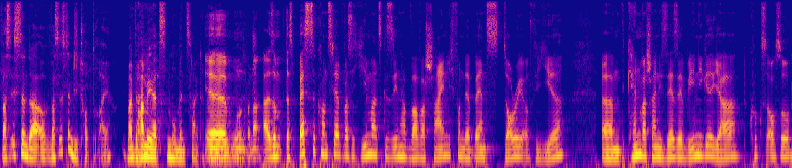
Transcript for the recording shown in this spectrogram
Was ist denn da, was ist denn die Top 3? Ich meine, wir haben ja jetzt einen Moment Zeit. da Ähm, also das beste Konzert, was ich jemals gesehen habe, war wahrscheinlich von der Band Story of the Year. Ähm, die kennen wahrscheinlich sehr, sehr wenige, ja, du guckst auch so.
